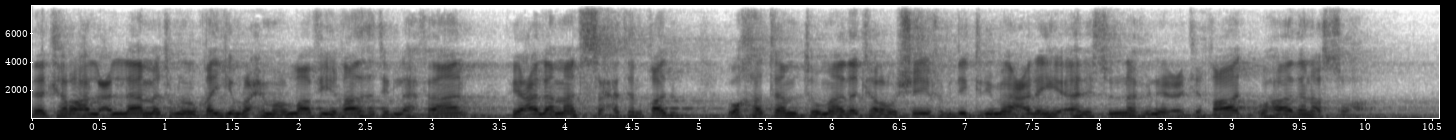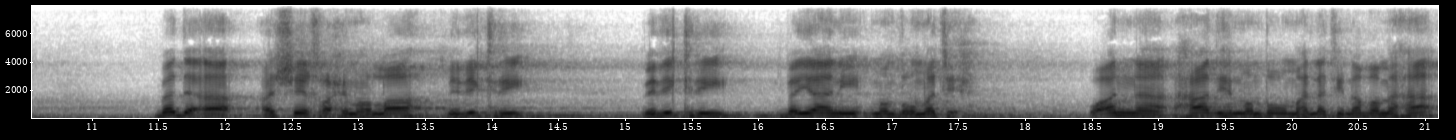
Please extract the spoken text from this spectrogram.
ذكرها العلامة ابن القيم رحمه الله في غاثة اللهفان في علامات صحة القلب وختمت ما ذكره الشيخ بذكر ما عليه أهل السنة من الاعتقاد وهذا نصها. بدأ الشيخ رحمه الله بذكر بذكر بيان منظومته وأن هذه المنظومة التي نظمها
